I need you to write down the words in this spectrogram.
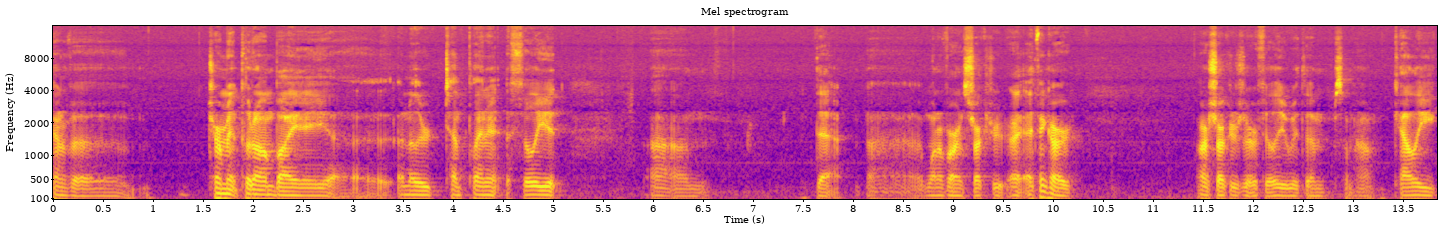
kind of a tournament put on by a, uh, another 10th Planet affiliate um, that uh, one of our instructors, I, I, think our our instructors are affiliated with them somehow. Kali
